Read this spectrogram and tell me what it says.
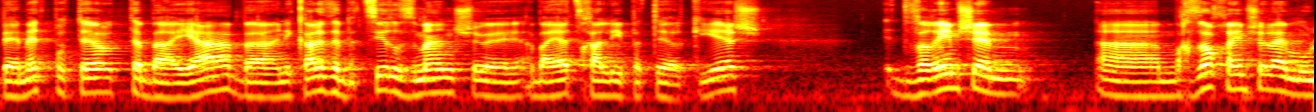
באמת פותר את הבעיה, נקרא לזה בציר זמן שהבעיה צריכה להיפתר, כי יש דברים שהם, המחזור חיים שלהם הוא,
